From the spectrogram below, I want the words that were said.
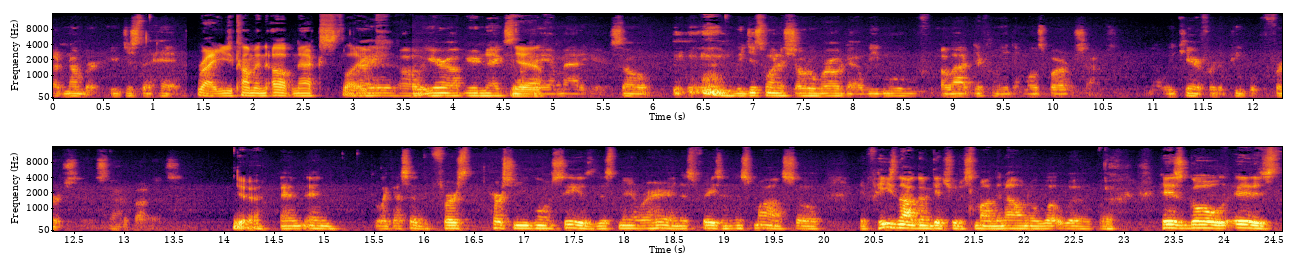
a number, you're just a head. Right, you coming up next, like right. Oh, you're up, you're next. Yeah. Okay, I'm out of here. So we just want to show the world that we move a lot differently than most barbershops. You know, we care for the people first. It's not about us. yeah, and and like I said, the first person you're gonna see is this man right here, and his face and his smile. So if he's not gonna get you to smile, then I don't know what will. But his goal is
